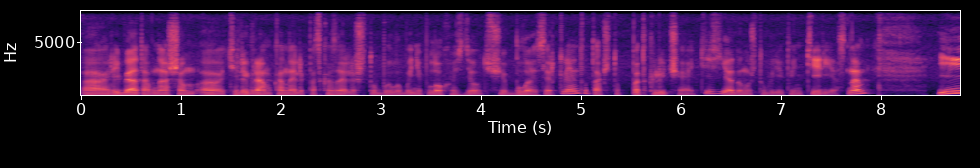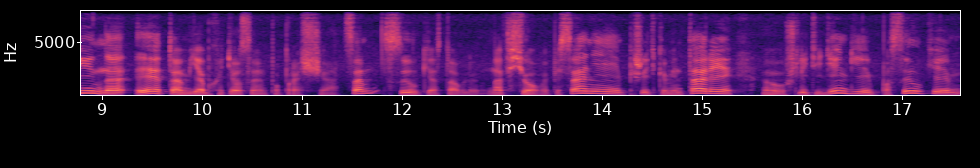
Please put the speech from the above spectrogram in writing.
Э, ребята в нашем э, телеграм-канале подсказали, что было бы неплохо сделать еще Blazor клиента, так что подключайтесь, я думаю, что будет интересно. И на этом я бы хотел с вами попрощаться. Ссылки оставлю на все в описании. Пишите комментарии, шлите деньги по ссылке.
